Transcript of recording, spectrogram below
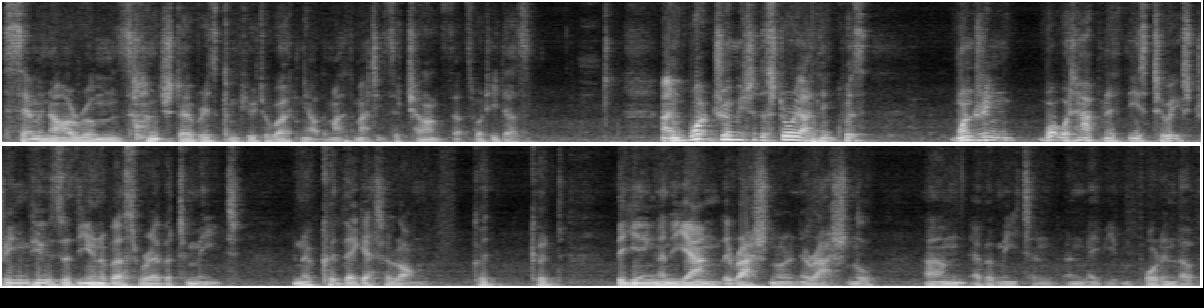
seminar rooms, hunched over his computer, working out the mathematics of chance. That's what he does. And what drew me to the story, I think, was wondering what would happen if these two extreme views of the universe were ever to meet. You know, could they get along? Could, could the yin and the yang, the rational and irrational, um, ever meet and, and maybe even fall in love?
